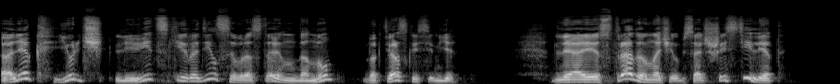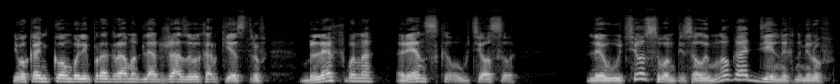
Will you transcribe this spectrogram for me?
Олег Юрьевич Левицкий родился в Ростове-на-Дону в актерской семье. Для эстрады он начал писать с шести лет. Его коньком были программы для джазовых оркестров Блехмана, Ренского, Утесова. Для Утесова он писал и много отдельных номеров.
